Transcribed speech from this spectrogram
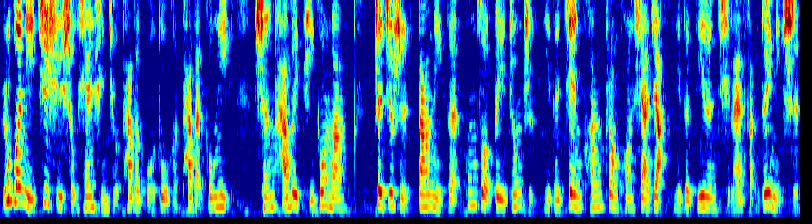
如果你继续首先寻求他的国度和他的公义，神还会提供吗？这就是当你的工作被终止、你的健康状况下降、你的敌人起来反对你时，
